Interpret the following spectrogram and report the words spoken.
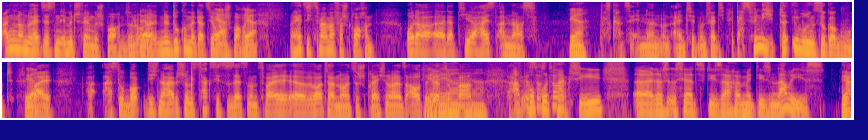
angenommen, du hättest jetzt einen Imagefilm gesprochen so, oder eine Dokumentation Ja, gesprochen ja. und hättest dich zweimal versprochen oder äh, das Tier heißt anders. Ja. Das kannst du ändern und eintippen und fertig. Das finde ich übrigens sogar gut, Ja. weil ha- hast du Bock, dich eine halbe Stunde ins Taxi zu setzen und zwei äh, Wörter neu zu sprechen oder ins Auto wieder zu fahren? Dafür Apropos ist das toll. Taxi, äh, das ist jetzt die Sache mit diesen Navis. Ja.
